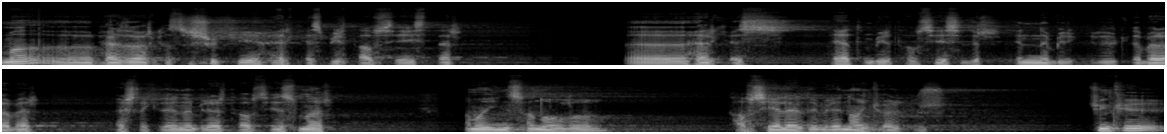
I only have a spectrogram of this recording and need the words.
Ama e, perde arkası şu ki herkes bir tavsiye ister. E, herkes hayatın bir tavsiyesidir. Kendine biriktirdikle beraber karşıdakilerine birer tavsiye sunar. Ama insanoğlu tavsiyelerde bile nankördür. Çünkü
